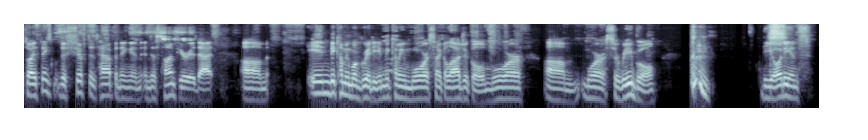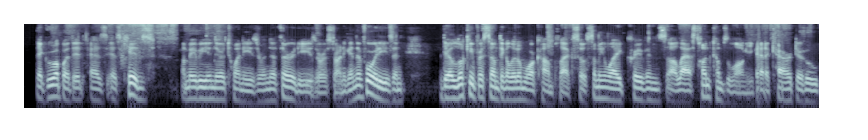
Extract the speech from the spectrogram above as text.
So I think the shift is happening in, in this time period that um, in becoming more gritty, in becoming more psychological, more um, more cerebral, the audience that grew up with it as as kids, uh, maybe in their twenties or in their thirties or starting in their forties, and they're looking for something a little more complex. So something like Kraven's uh, Last Hunt comes along. You got a character who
